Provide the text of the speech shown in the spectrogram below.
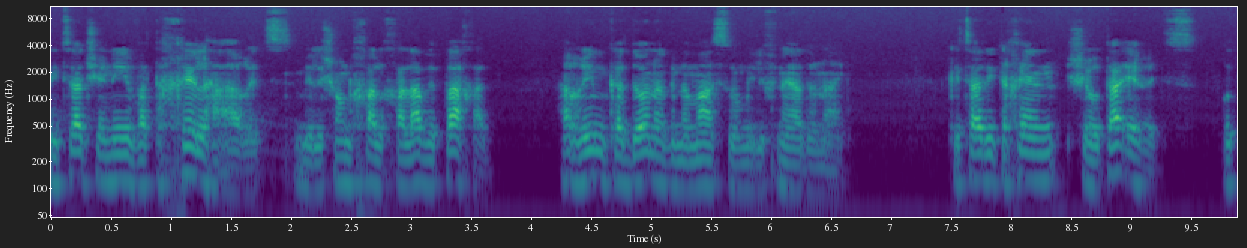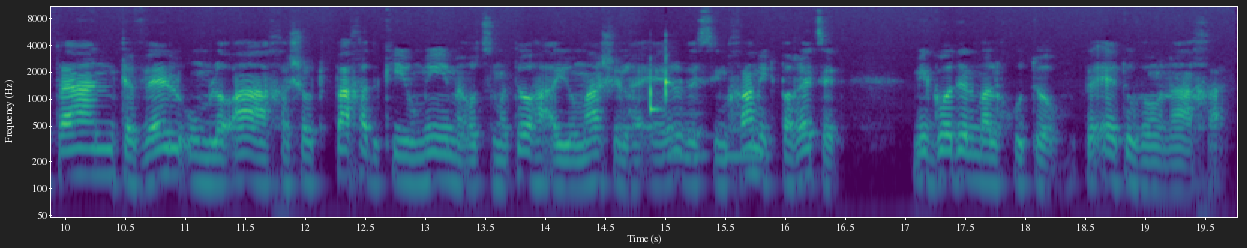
מצד שני ותחל הארץ, מלשון חלחלה ופחד, הרים כדון הגנמסו מלפני אדוני. כיצד ייתכן שאותה ארץ, אותן תבל ומלואה חשות פחד קיומי מעוצמתו האיומה של האל ושמחה מתפרצת מגודל מלכותו בעת ובעונה אחת.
